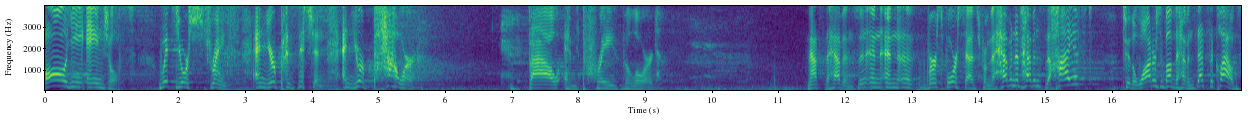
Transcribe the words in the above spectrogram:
all ye angels, with your strength and your position and your power, bow and praise the Lord. And that's the heavens. And, and, and uh, verse 4 says, From the heaven of heavens, the highest, to the waters above the heavens, that's the clouds.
